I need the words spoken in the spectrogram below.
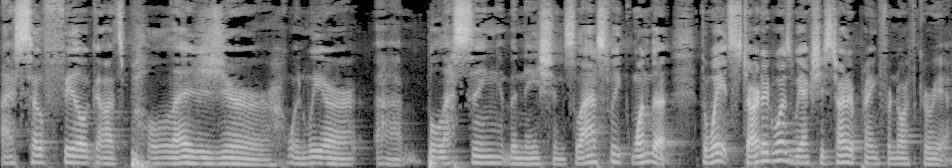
I so feel God's pleasure when we are uh, blessing the nations. Last week, one of the the way it started was we actually started praying for North Korea.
